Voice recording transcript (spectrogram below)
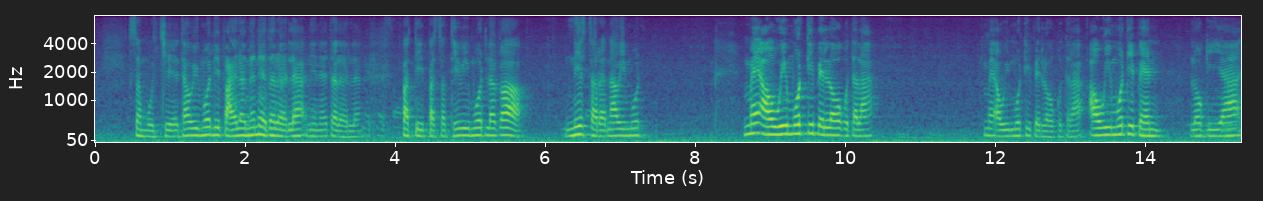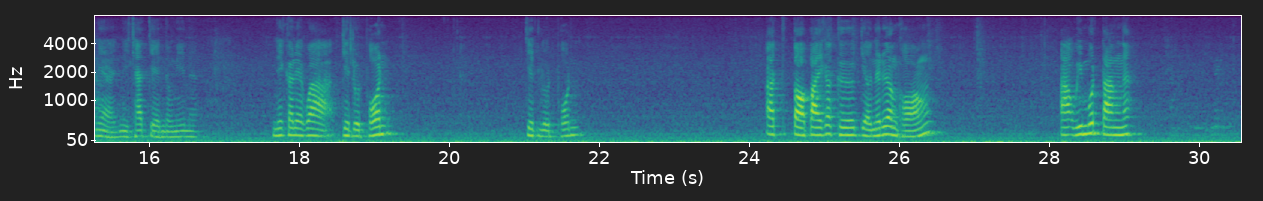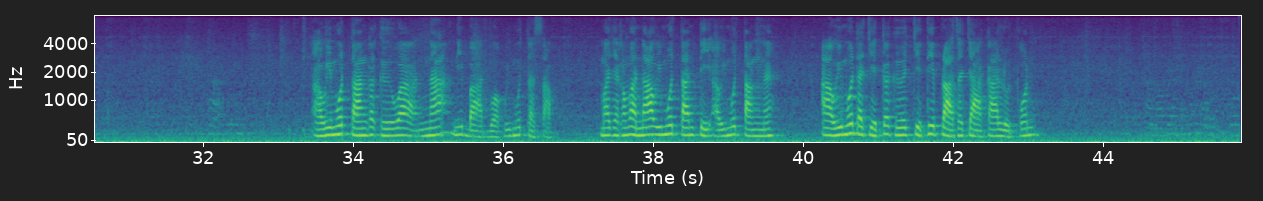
สมุทเฉทวิมุตนี่ไปแล้วนั่นเนี่ยเตลิดแล้วนี่นะเตลิดแล้ว ปฏิปัสสธิวิมุตแล้วก็นิสสารณวิมุต ไม่เอาวิมุตที่เป็นโลกุตระไม่เอาวิมุตที่เป็นโลกุตระเอาวิมุตที่เป็นโลกิยะเนี่ยนี่ชัดเจนตรงนี้นะนี่เขาเรียกว่า จิตหลุดพ้น จิตหลุดพ้นอัต่อไปก็คือเกี่ยวในเรื่องของอวิมุตตังนะอวิมุตตังก็คือว่าณนิบาตบวกวิมุตตศัพท์ มาจากคำว่านาวิมุตตันติอวิมุตตังนะอวิมุตตจิตก็คือจิตที่ปราศจากการหลุดพ้น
